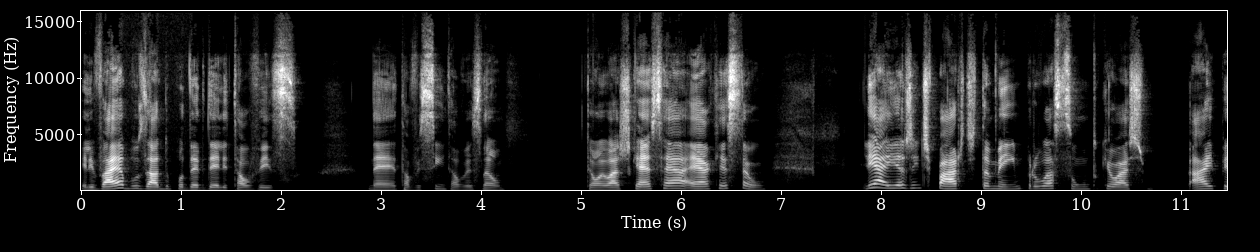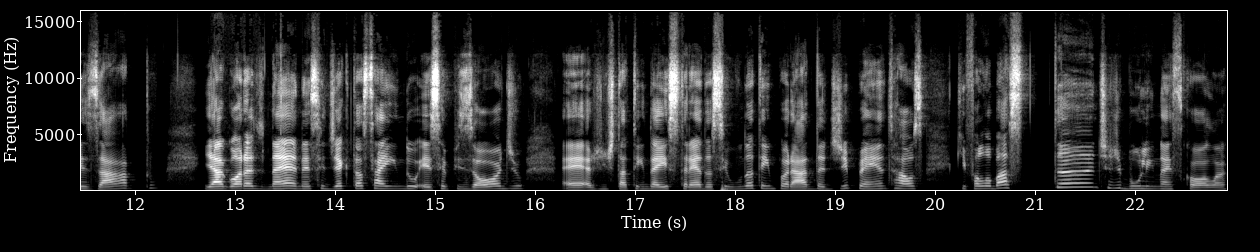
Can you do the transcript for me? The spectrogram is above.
Ele vai abusar do poder dele, talvez. Né? Talvez sim, talvez não. Então eu acho que essa é a, é a questão. E aí a gente parte também para o assunto que eu acho, ai, pesado. E agora, né, nesse dia que tá saindo esse episódio, é, a gente tá tendo a estreia da segunda temporada de Penthouse, que falou bastante de bullying na escola.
